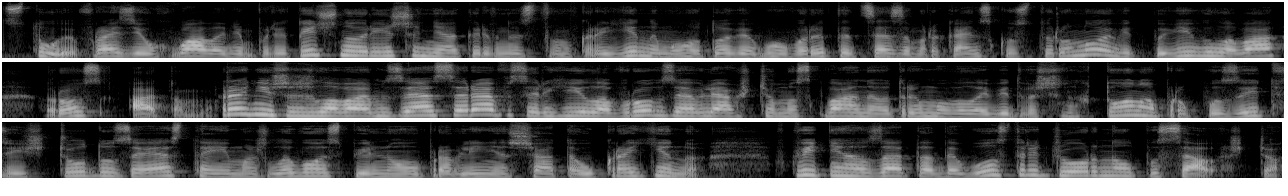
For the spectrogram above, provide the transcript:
Цитую, в разі ухвалення політичного рішення керівництвом країни ми готові обговорити це з американською стороною. Відповів глава Росатому. Раніше ж глава МЗС РФ Сергій Лавров заявляв, що Москва не отримувала від Вашингтона пропозиції щодо ЗС та і можливого спільного управління США та Україною. Квітні газета The Wall Street Journal писала, що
